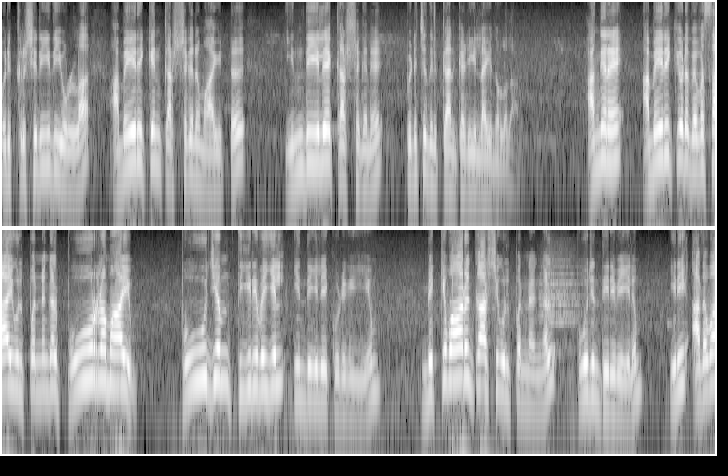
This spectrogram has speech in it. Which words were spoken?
ഒരു കൃഷിരീതിയുള്ള അമേരിക്കൻ കർഷകനുമായിട്ട് ഇന്ത്യയിലെ കർഷകന് പിടിച്ചു നിൽക്കാൻ കഴിയില്ല എന്നുള്ളതാണ്. അങ്ങനെ അമേരിക്കയുടെ വ്യവസായ ഉൽപ്പന്നങ്ങൾ പൂർണമായും പൂജ്യം തീരുവയിൽ ഇന്ത്യയിലേക്ക് ഒഴുകുകയും മിക്കവാറും കാർഷിക ഉൽപ്പന്നങ്ങൾ പൂജ്യം തീരുവയിലും. ഇനി അഥവാ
